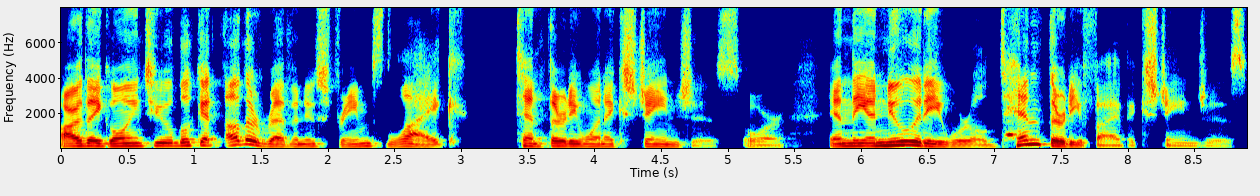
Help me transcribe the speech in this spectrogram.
Are they going to look at other revenue streams like 1031 exchanges or in the annuity world 1035 exchanges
